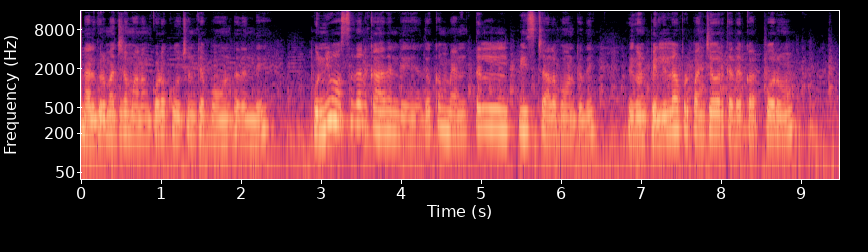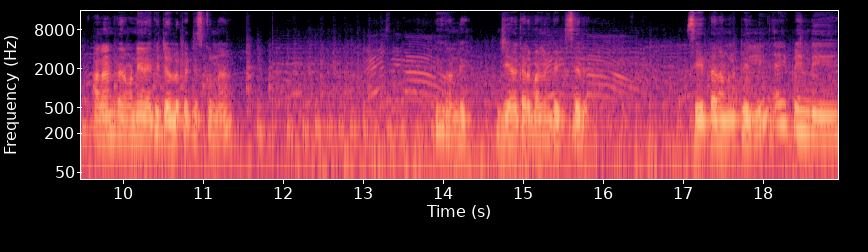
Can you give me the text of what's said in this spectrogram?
నలుగురి మధ్యలో మనం కూడా కూర్చుంటే బాగుంటుందండి. పుణ్యం వస్తుందని కాదండి. అదొక మెంటల్ పీస్ చాలా బాగుంటుంది. ఇదిగోండి పెళ్ళిలో అప్పుడు పంచేవారు కదా కర్పూరం. అలాంటిది అనమాట నేనైతే జల్లో పెట్టేసుకున్నా. ఇదిగోండి జీలకర్ర బెల్లం పెట్టేశారు. సీతారాముల పెళ్ళి అయిపోయింది.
